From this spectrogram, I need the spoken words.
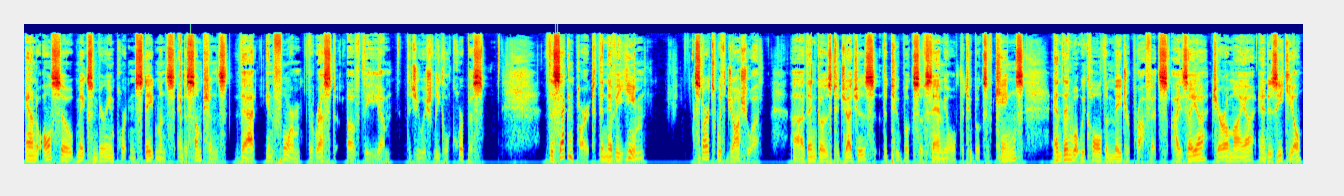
and also make some very important statements and assumptions that inform the rest of the, um, the Jewish legal corpus. The second part, the Nevi'im, starts with Joshua, uh, then goes to Judges, the two books of Samuel, the two books of Kings, and then what we call the major prophets Isaiah, Jeremiah, and Ezekiel.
